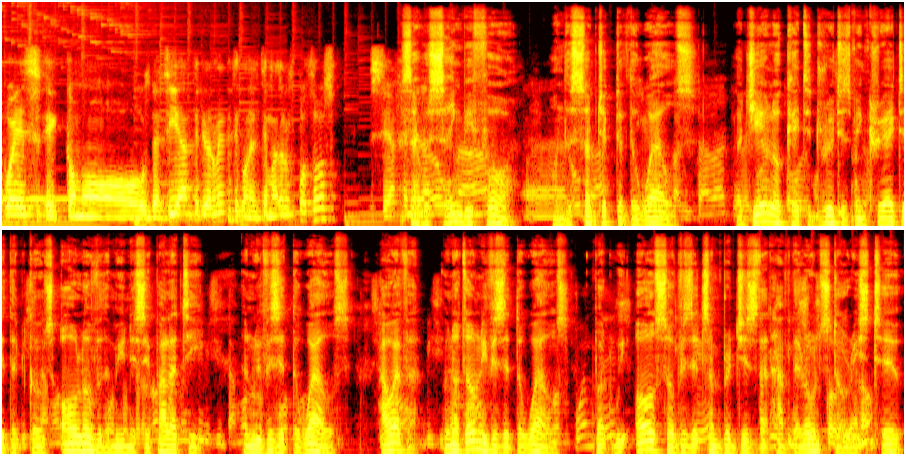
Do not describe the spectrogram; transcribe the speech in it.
Bueno, pues eh, como os decía anteriormente con el tema de los pozos, se ha As I was saying before, eh, on the subject of the wells, a geolocated route has been created that goes all over the municipality, and we visit the wells. However, we not only visit the wells, but we also visit some bridges that have their own stories too.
